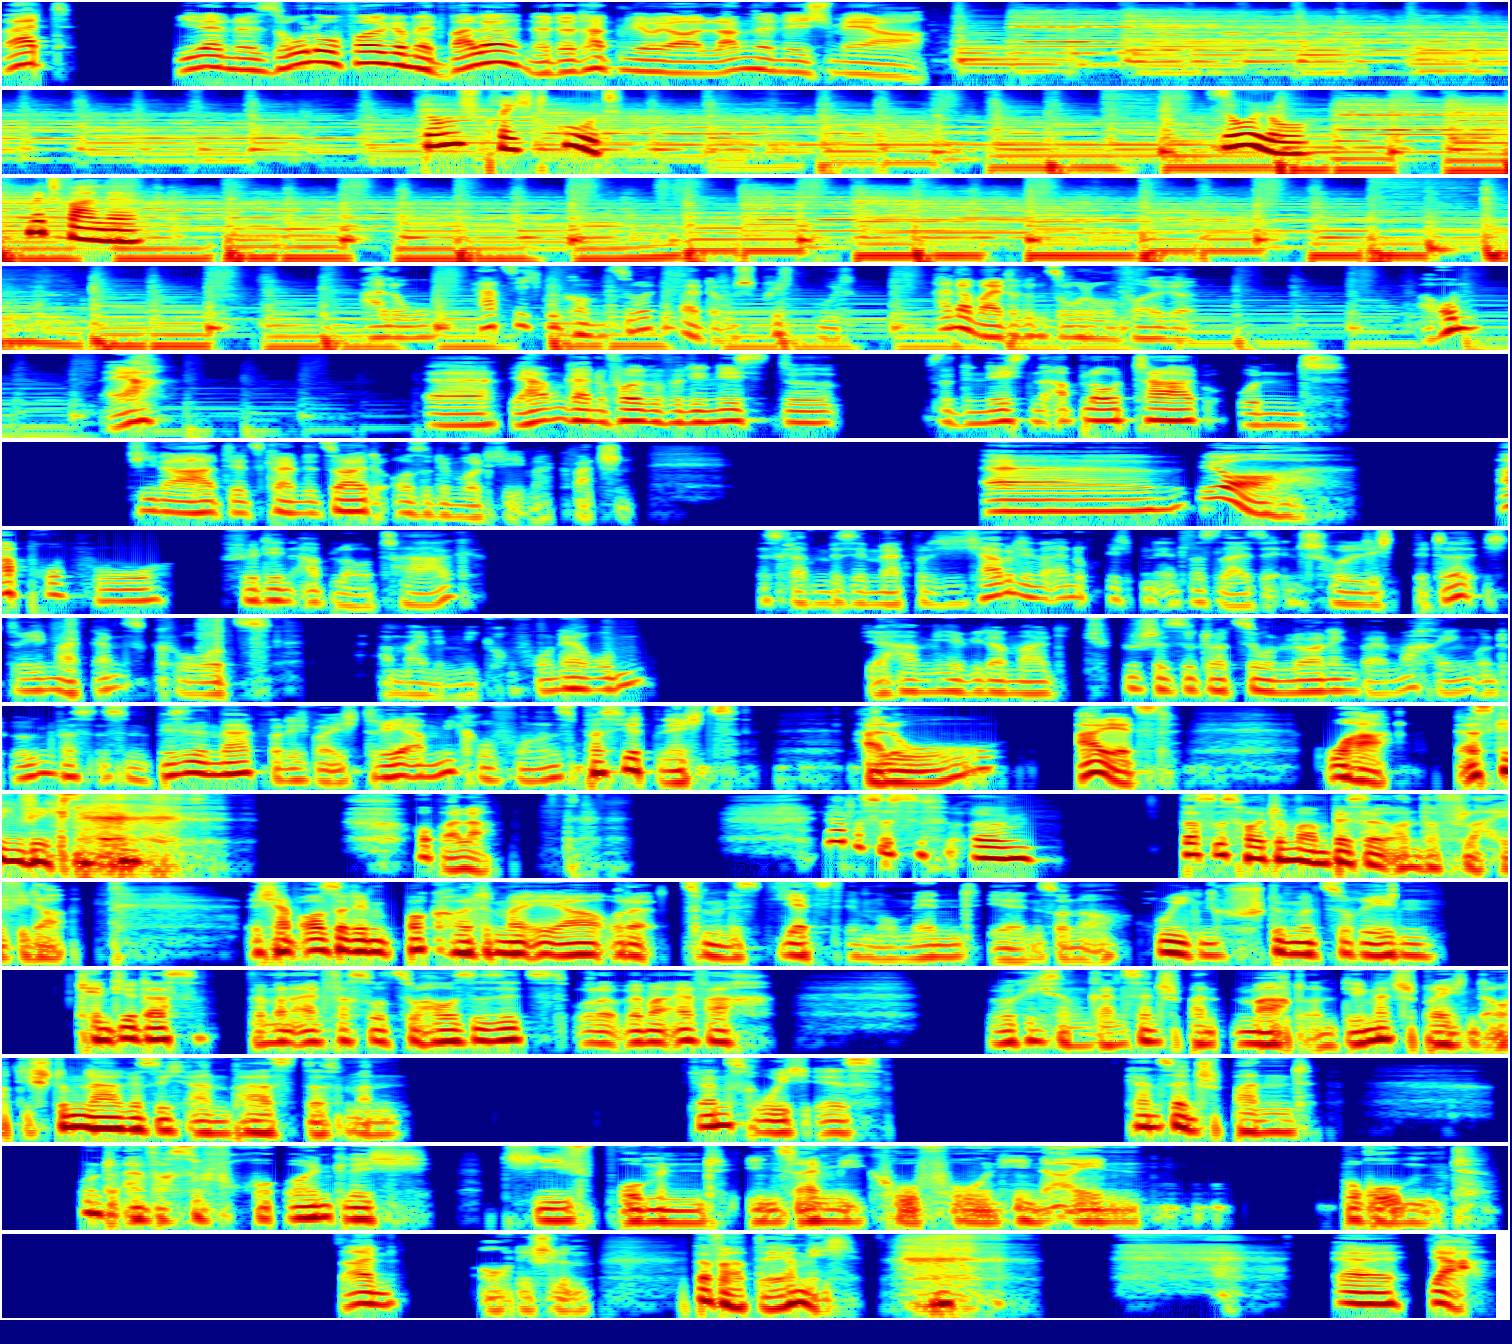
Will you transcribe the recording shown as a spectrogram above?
Was? Wieder eine Solo-Folge mit Walle? Ne, das hatten wir ja lange nicht mehr. Dumm spricht gut. Solo. Mit Walle. Hallo, herzlich willkommen zurück bei Dumm spricht gut. Einer weiteren Solo-Folge. Warum? Naja, äh, wir haben keine Folge für die nächste, für den nächsten Upload-Tag und Tina hat jetzt keine Zeit. Außerdem wollte ich immer quatschen. Äh, ja. Apropos für den Upload-Tag. Ist gerade ein bisschen merkwürdig. Ich habe den Eindruck, ich bin etwas leise. Entschuldigt bitte. Ich drehe mal ganz kurz an meinem Mikrofon herum. Wir haben hier wieder mal die typische Situation Learning by Maching und irgendwas ist ein bisschen merkwürdig, weil ich drehe am Mikrofon und es passiert nichts. Hallo? Ah, jetzt. Oha, das ging fix. Hoppala. Ja, das ist, ähm, das ist heute mal ein bisschen on the fly wieder. Ich habe außerdem Bock, heute mal eher, oder zumindest jetzt im Moment, eher in so einer ruhigen Stimme zu reden. Kennt ihr das? Wenn man einfach so zu Hause sitzt oder wenn man einfach wirklich so einen ganz entspannten macht und dementsprechend auch die Stimmlage sich anpasst, dass man ganz ruhig ist, ganz entspannt und einfach so freundlich tief brummend in sein Mikrofon hinein brummt. Nein, auch nicht schlimm. Dafür habt ihr ja mich. äh, ja.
